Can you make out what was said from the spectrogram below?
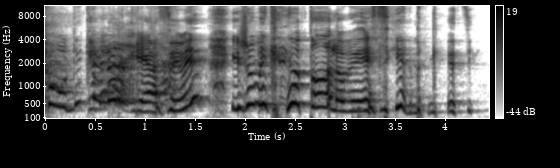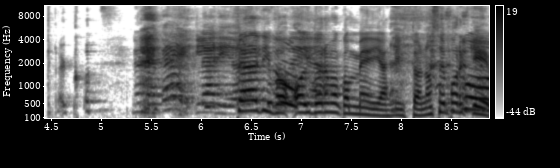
como, ¿qué calor que hace, ves? Y yo me creo todo lo que decía hasta que decía otra cosa. No, la cara de Clary. Claro, tipo, hoy duermo con medias, listo. No sé por qué,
